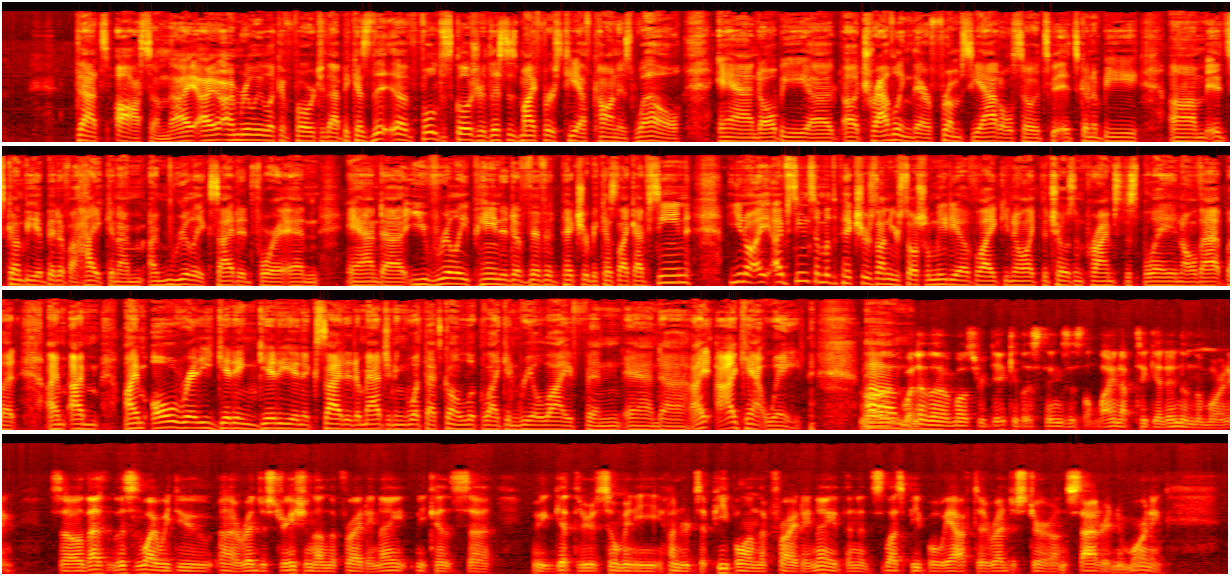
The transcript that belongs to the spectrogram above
That's awesome. I, I am really looking forward to that because the, uh, full disclosure, this is my first TF Con as well, and I'll be uh, uh, traveling there from Seattle, so it's it's going to be um, it's going to be a bit of a hike, and I'm I'm really excited for it. And and uh, you've really painted a vivid picture because like I've seen, you know, I, I've seen some of the pictures on your social media of like you know like the Chosen Primes display and all that, but I'm I'm I'm already getting giddy and excited, imagining what that's going to look like in real life and and and uh, I I can't wait. Well, um, one of the most ridiculous things is the lineup to get in in the morning. So that this is why we do uh, registration on the Friday night because uh, we get through so many hundreds of people on the Friday night, then it's less people we have to register on Saturday morning.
